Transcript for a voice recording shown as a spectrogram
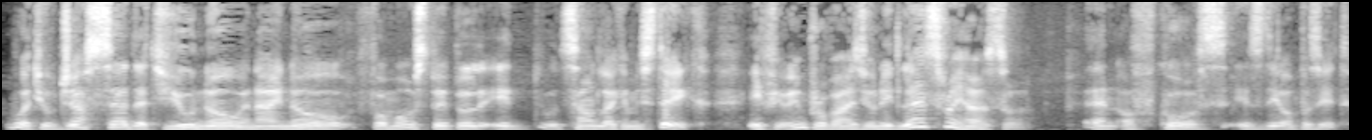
what you've just said that you know and I know, for most people it would sound like a mistake. If you improvise, you need less rehearsal. And of course, it's the opposite.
